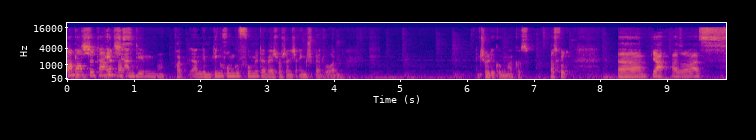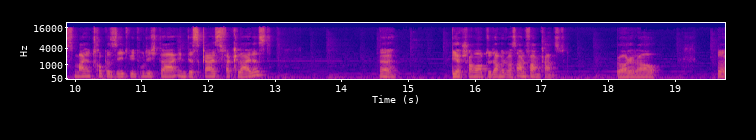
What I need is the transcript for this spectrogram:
Schau mal, Hätte ob ich, du damit hätte ich an, dem, Pot- an dem Ding rumgefummelt, da wäre ich wahrscheinlich eingesperrt worden. Entschuldigung, Markus. Alles gut. Ähm, ja, also als meine Truppe sieht, wie du dich da in Disguise verkleidest, äh, hier, schau mal, ob du damit was anfangen kannst. Ja, genau. Und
